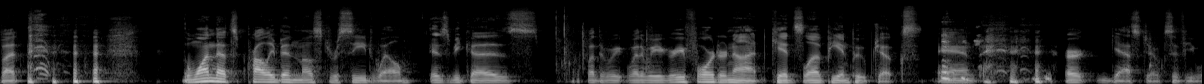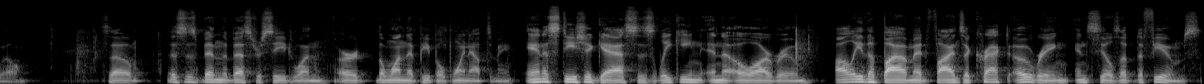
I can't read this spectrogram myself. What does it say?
but the one that's probably been most received well is because whether we whether we agree for it or not, kids love pee and poop jokes and or gas jokes, if you will. So this has been the best received one, or the one that people point out to me. Anesthesia gas is leaking in the OR room. Ollie the biomed finds a cracked O ring and seals up the fumes.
